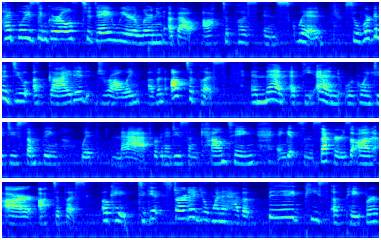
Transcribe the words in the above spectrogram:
Hi boys and girls, today we are learning about octopus and squid. So we're gonna do a guided drawing of an octopus. And then at the end, we're going to do something with math. We're gonna do some counting and get some suckers on our octopus. Okay, to get started, you'll wanna have a big piece of paper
